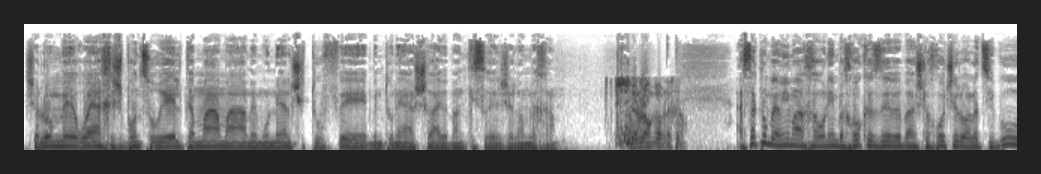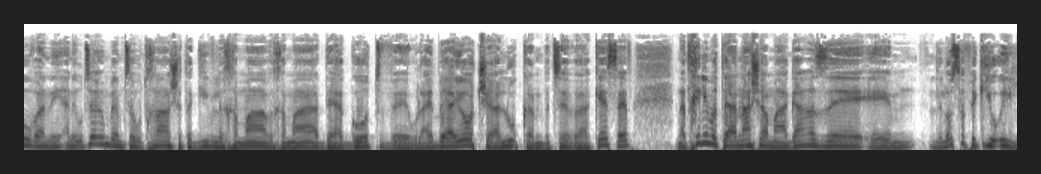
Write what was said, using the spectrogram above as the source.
שלום אה, רואה החשבון צוריאל תמם, הממונה על שיתוף בנתוני האשראי בבנק ישראל. שלום. שלום לך. שלום גם לך. עסקנו בימים האחרונים בחוק הזה ובהשלכות שלו על הציבור, ואני רוצה היום באמצעותך שתגיב לכמה וכמה דאגות ואולי בעיות שעלו כאן בצבע הכסף. נתחיל עם הטענה שהמאגר הזה אה, ללא ספק יועיל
